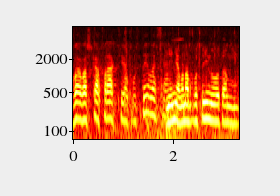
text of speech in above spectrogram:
ва- важка фракція опустилася. Ні, ні, вона постійно там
